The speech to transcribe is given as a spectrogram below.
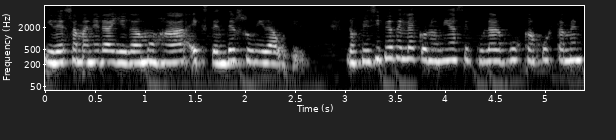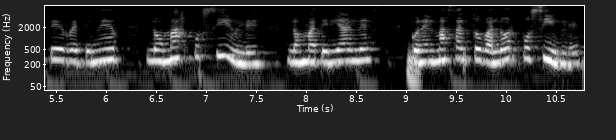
y de esa manera llegamos a extender su vida útil. Los principios de la economía circular buscan justamente retener lo más posible los materiales con el más alto valor posible,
